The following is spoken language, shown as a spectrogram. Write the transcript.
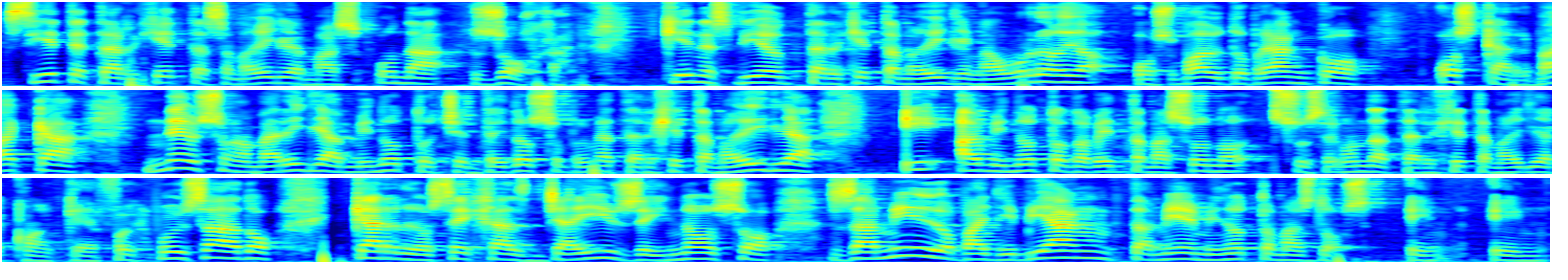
7 tarjetas amarillas más una roja. quienes vieron tarjeta amarilla en Aurora, Osvaldo Branco, Oscar Vaca, Nelson Amarilla minuto 82 su primera tarjeta amarilla y al minuto 90 más 1 su segunda tarjeta amarilla con que fue expulsado, Carlos Cejas, Jair Zeynoso, Zamiro Vallivian también minuto más 2. En, en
